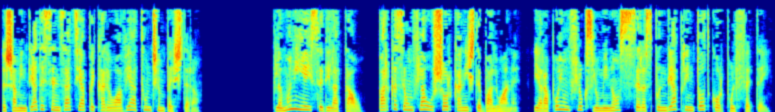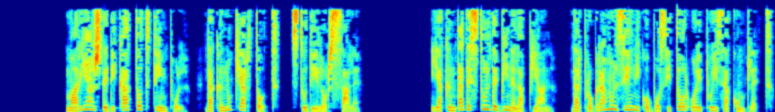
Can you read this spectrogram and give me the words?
își amintea de senzația pe care o avea atunci în peșteră. Plămânii ei se dilatau, parcă se umflau ușor ca niște baloane, iar apoi un flux luminos se răspândea prin tot corpul fetei. Maria își dedica tot timpul, dacă nu chiar tot, studiilor sale. Ea cânta destul de bine la pian, dar programul zilnic obositor o epuiza complet.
